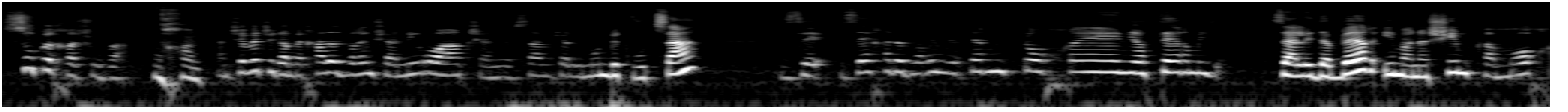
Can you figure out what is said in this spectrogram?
סופר חשובה. נכון. אני חושבת שגם אחד הדברים שאני רואה כשאני עושה למשל אימון בקבוצה, זה, זה אחד הדברים יותר מתוכן, יותר מזה, זה על לדבר עם אנשים כמוך,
